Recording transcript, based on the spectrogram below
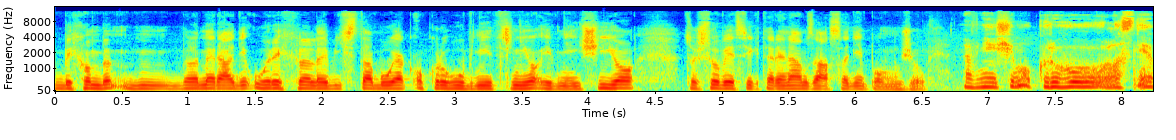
bychom velmi rádi urychlili výstavbu jak okruhu vnitřního i vnějšího, což jsou věci, které nám zásadně pomůžou. Na vnějším okruhu vlastně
